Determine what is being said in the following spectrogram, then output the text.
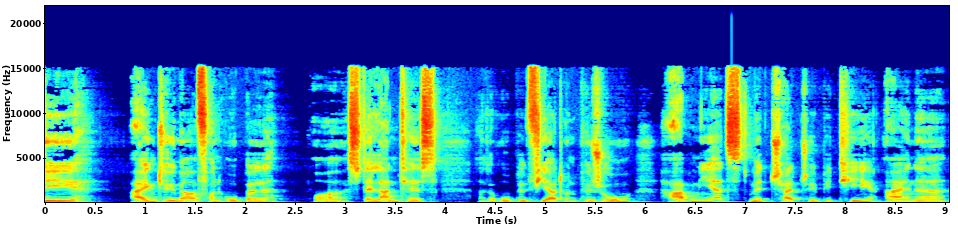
Die Eigentümer von Opel, äh, Stellantis, also Opel, Fiat und Peugeot, haben jetzt mit ChatGPT eine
